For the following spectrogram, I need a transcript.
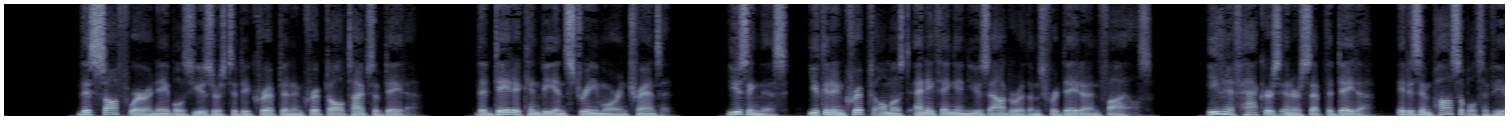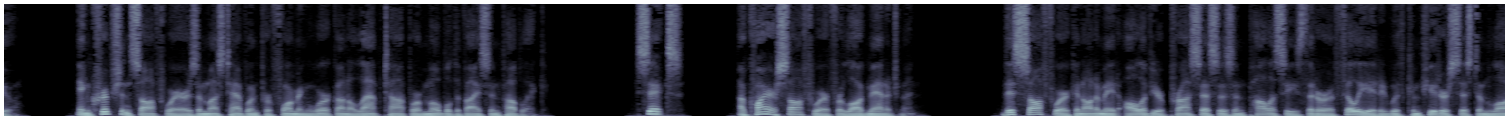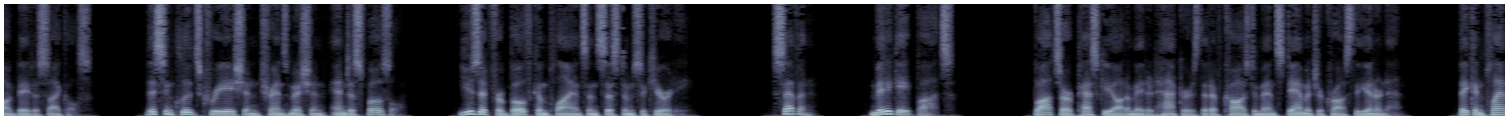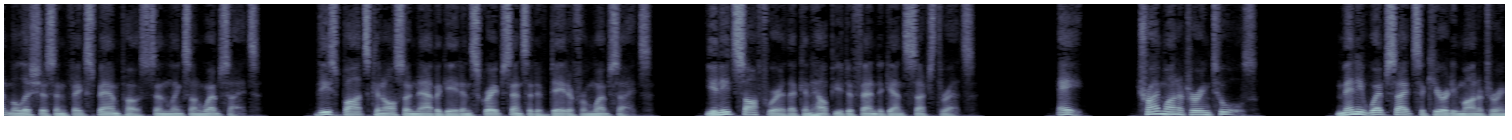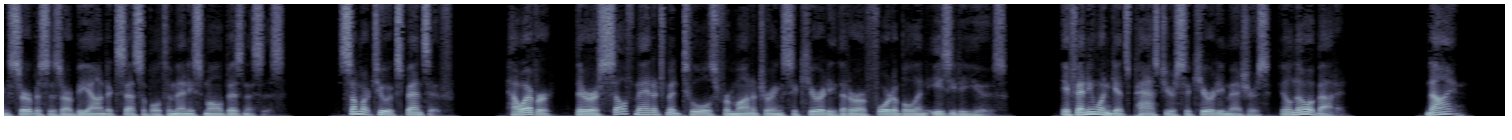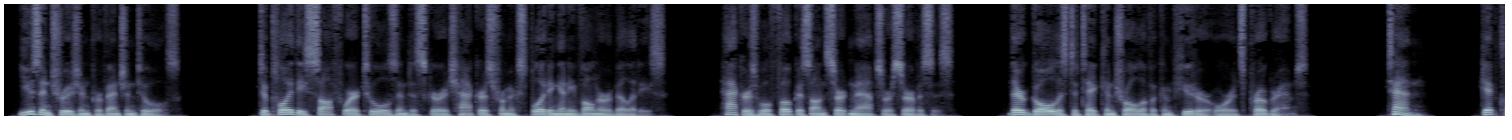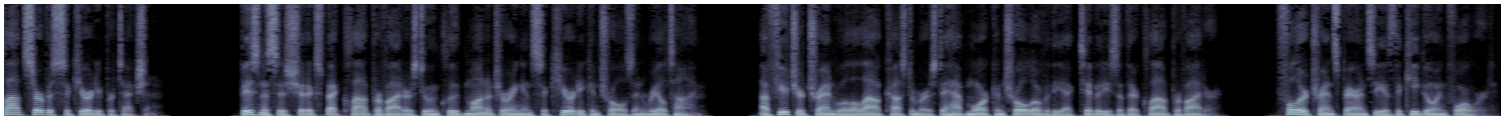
This software enables users to decrypt and encrypt all types of data. The data can be in stream or in transit. Using this, you can encrypt almost anything and use algorithms for data and files. Even if hackers intercept the data, it is impossible to view. Encryption software is a must have when performing work on a laptop or mobile device in public. 6. Acquire software for log management. This software can automate all of your processes and policies that are affiliated with computer system log data cycles. This includes creation, transmission, and disposal. Use it for both compliance and system security. 7. Mitigate bots. Bots are pesky automated hackers that have caused immense damage across the internet. They can plant malicious and fake spam posts and links on websites. These bots can also navigate and scrape sensitive data from websites. You need software that can help you defend against such threats. 8. Try monitoring tools. Many website security monitoring services are beyond accessible to many small businesses. Some are too expensive. However, there are self management tools for monitoring security that are affordable and easy to use. If anyone gets past your security measures, you'll know about it. 9. Use intrusion prevention tools. Deploy these software tools and discourage hackers from exploiting any vulnerabilities. Hackers will focus on certain apps or services. Their goal is to take control of a computer or its programs. 10. Get cloud service security protection. Businesses should expect cloud providers to include monitoring and security controls in real time. A future trend will allow customers to have more control over the activities of their cloud provider. Fuller transparency is the key going forward.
